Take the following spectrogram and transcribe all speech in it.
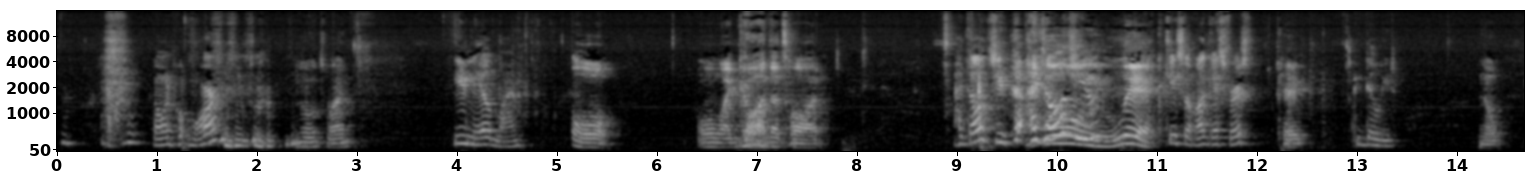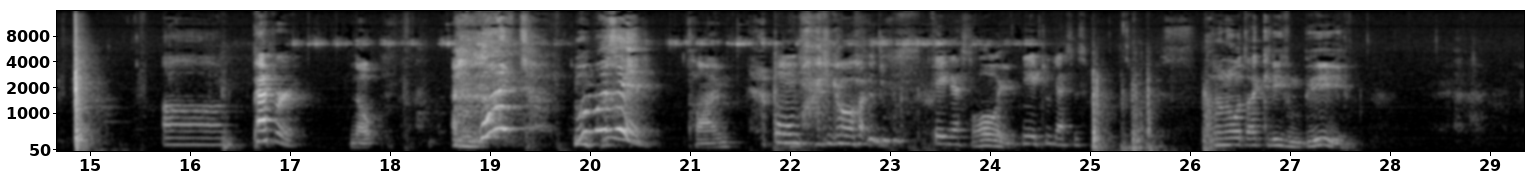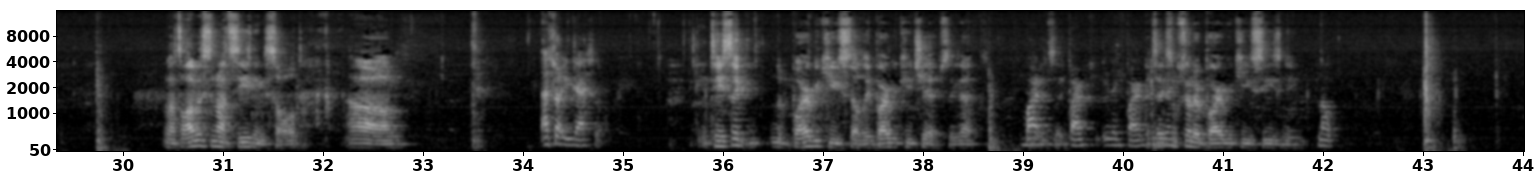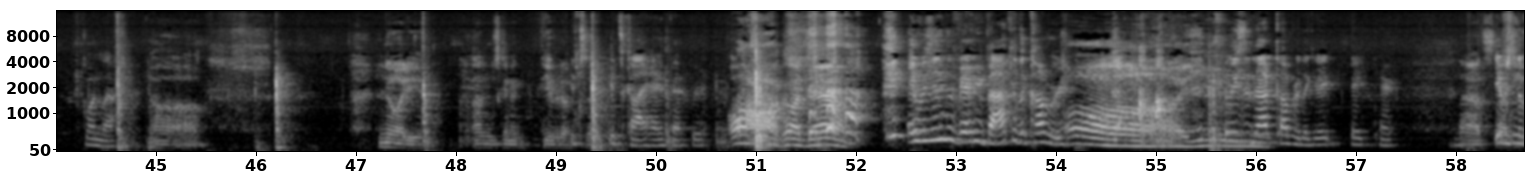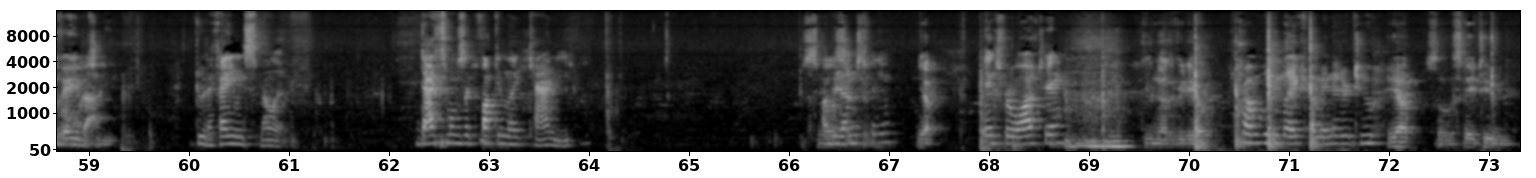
I want to put more. no, it's fine. You nailed mine. Oh, oh my god, that's hot. I told you. I told you. Holy lick. Okay, so I'll guess first. Okay. Dillweed. Nope. Um, pepper. Nope. What? what was it? Thyme. Oh my god. Okay, guess. Holy. You get two guesses. I don't know what that could even be. Well, it's obviously not seasoning salt. Um, That's what you guessed. it tastes like the barbecue stuff, like barbecue chips, like that. Bar- It's like- barbecue, like barbecue. It's like some sort of barbecue seasoning. One left. Uh, no idea. I'm just gonna give it up It's, to. it's cayenne pepper. Oh god damn! It was in the very back of the cupboard. Oh, you. It was in that cupboard, like right, right there. That's, It was in the very back. Dude, I can't even smell it. That smells like fucking like candy. Are we Smells done it this video? Yep. Thanks for watching. Do another video. Probably like a minute or two. Yep. So stay tuned.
